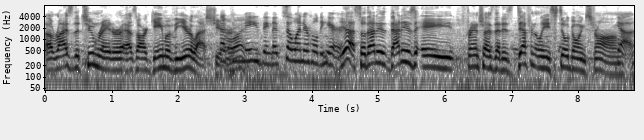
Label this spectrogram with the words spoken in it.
uh, Rise of the Tomb Raider as our game of the year last year. That's Right. amazing. That's so wonderful to hear. yeah, so that is that is a franchise that is definitely still going strong. Yeah.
